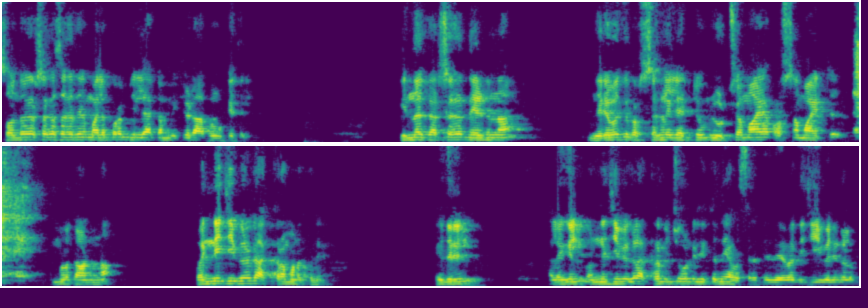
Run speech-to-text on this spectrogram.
സ്വന്തം കർഷക സംഘത്തിന് മലപ്പുറം ജില്ലാ കമ്മിറ്റിയുടെ ആഭിമുഖ്യത്തിൽ ഇന്ന് കർഷകർ നേരിടുന്ന നിരവധി പ്രശ്നങ്ങളിൽ ഏറ്റവും രൂക്ഷമായ പ്രശ്നമായിട്ട് നമ്മൾ കാണുന്ന വന്യജീവികളുടെ ആക്രമണത്തിന് എതിരിൽ അല്ലെങ്കിൽ വന്യജീവികൾ ആക്രമിച്ചുകൊണ്ടിരിക്കുന്ന അവസരത്തിൽ നിരവധി ജീവനുകളും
